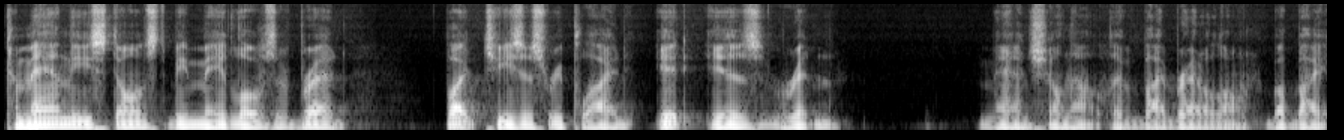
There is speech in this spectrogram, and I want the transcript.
command these stones to be made loaves of bread. But Jesus replied, It is written, Man shall not live by bread alone, but by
